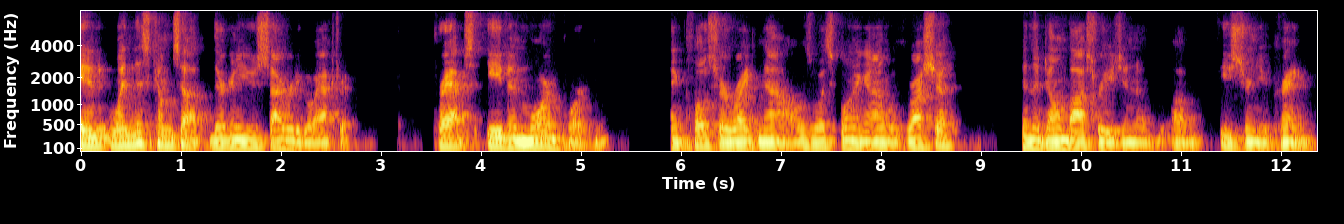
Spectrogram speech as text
And when this comes up, they're going to use cyber to go after it. Perhaps even more important and closer right now is what's going on with Russia in the Donbass region of, of eastern Ukraine.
